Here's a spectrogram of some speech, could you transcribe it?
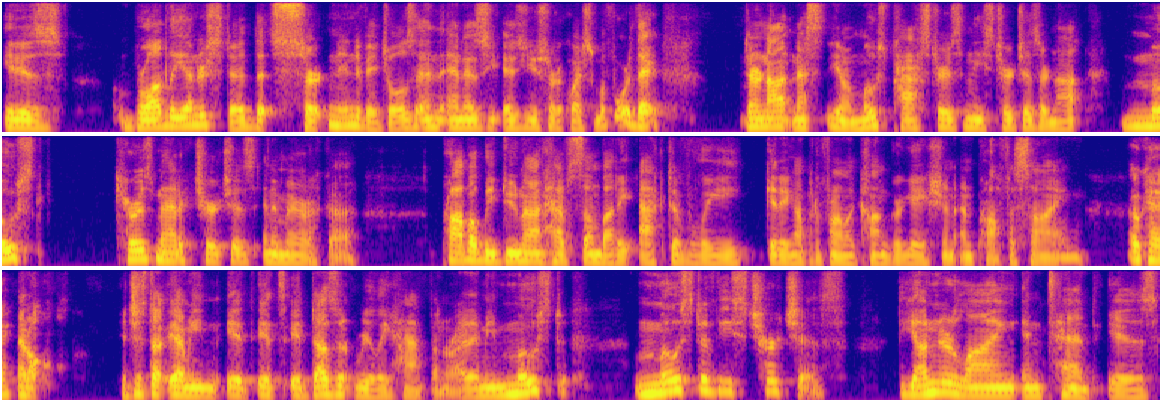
it is broadly understood that certain individuals, and, and as, as you sort of questioned before, that they're not necessarily, you know, most pastors in these churches are not, most charismatic churches in America probably do not have somebody actively getting up in front of the congregation and prophesying okay. at all. It just i mean it it's it doesn't really happen right? I mean most most of these churches the underlying intent is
